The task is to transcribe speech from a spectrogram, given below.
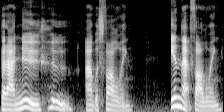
but I knew who I was following. In that following,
